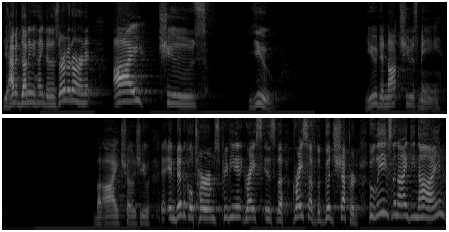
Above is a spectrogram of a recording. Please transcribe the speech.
You haven't done anything to deserve it or earn it. I choose you. You did not choose me, but I chose you. In biblical terms, prevenient grace is the grace of the good shepherd who leaves the 99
